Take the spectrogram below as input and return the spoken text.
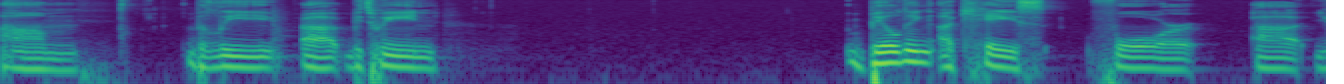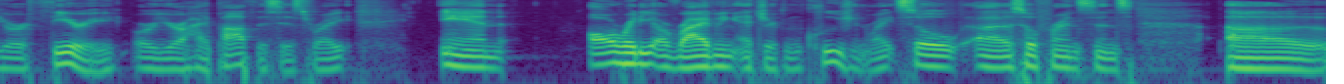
um believe uh between building a case for uh your theory or your hypothesis right and already arriving at your conclusion right so uh so for instance uh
